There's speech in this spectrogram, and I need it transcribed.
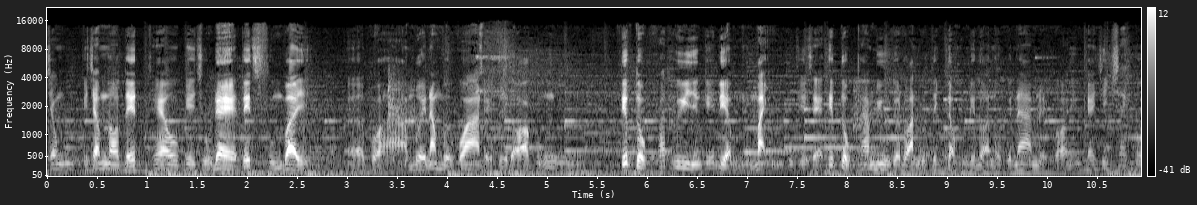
trong cái chăm lo Tết theo cái chủ đề Tết xung vầy ờ, của 10 năm vừa qua để từ đó cũng tiếp tục phát huy những cái điểm mạnh thì sẽ tiếp tục tham mưu cho đoàn chủ tịch tổng liên đoàn lao động Việt Nam để có những cái chính sách hỗ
